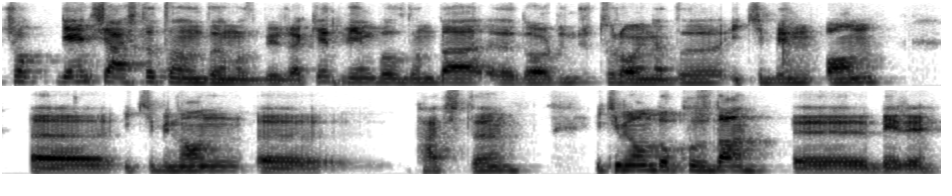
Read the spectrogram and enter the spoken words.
çok genç yaşta tanıdığımız bir raket. Wimbledon'da e, dördüncü tur oynadığı 2010 e, 2010 e, kaçtı? 2019'dan e, beri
